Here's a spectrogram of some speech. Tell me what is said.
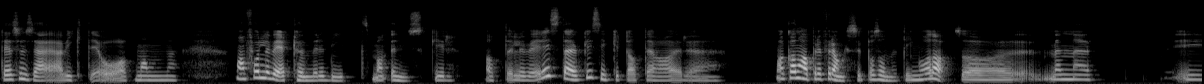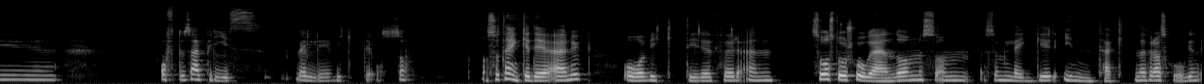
Det syns jeg er viktig, og at man, man får levert tømmeret dit man ønsker at det leveres. Det er jo ikke sikkert at det har eh, Man kan ha preferanser på sånne ting òg, da. Så, men eh, i, ofte så er pris veldig viktig også. Og så tenker jeg det er nok òg viktigere for en så stor skogeiendom som, som legger inntektene fra skogen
